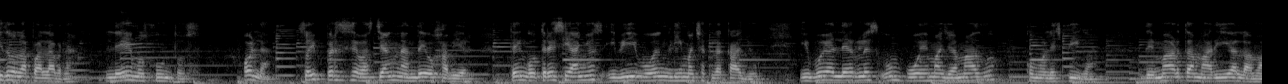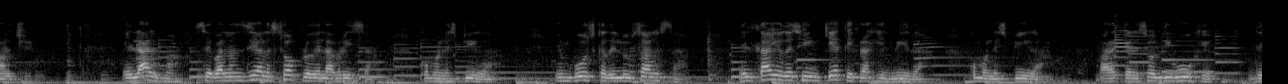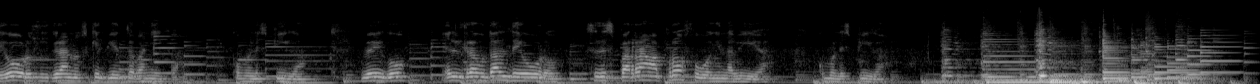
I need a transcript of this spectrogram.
pido la palabra. Leemos juntos. Hola, soy Percy Sebastián Nandeo Javier. Tengo 13 años y vivo en Lima, Chaclacayo. Y voy a leerles un poema llamado Como la espiga, de Marta María Lamarche. El alma se balancea al soplo de la brisa, como la espiga, en busca de luz alza, el tallo de su inquieta y frágil vida, como la espiga, para que el sol dibuje de oro sus granos que el viento abanica, como la espiga. Luego, el raudal de oro se desparrama prófugo en la vía, como la espiga.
